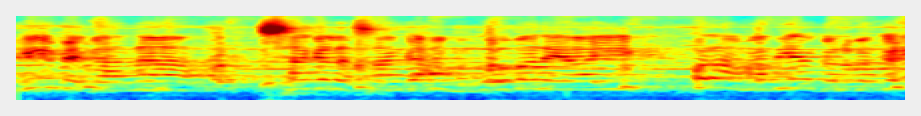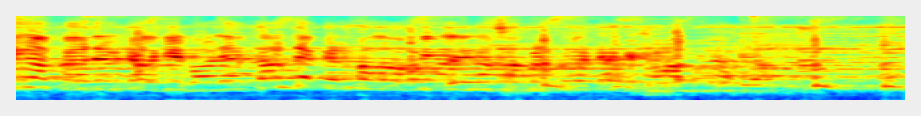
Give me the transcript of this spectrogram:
ਨਹੀਂ ਬੇਗਾਨਾ। ਸਗਲ ਸੰਗ ਹਮ ਕੋ ਨੇ ਆਈ। ਭਰਾਵਾਂ ਦੀਆਂ ਗੁਲਵਕੜੀਆਂ ਪੈ ਜਾਣ ਕਲਗੀ ਵਾਲਿਆ। ਕੱਲ ਦੇ ਕਿਰਪਾ ਲਾਉਂਦੀਆਂ ਲੈਣਾ ਸਭਣ ਤੋਂ ਕਰਕੇ ਖਵਾ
